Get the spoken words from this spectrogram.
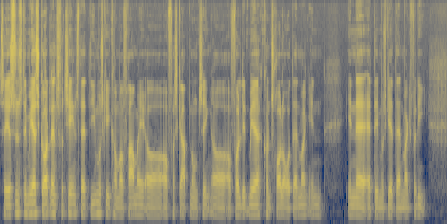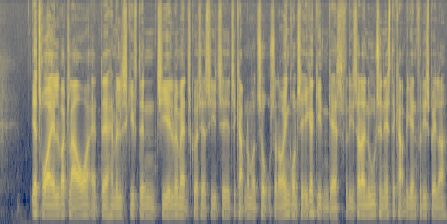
så jeg synes, det er mere Skotlands fortjeneste, at de måske kommer fremad og, og får skabt nogle ting, og, og får lidt mere kontrol over Danmark, end, end øh, at det måske er Danmark, fordi jeg tror, at alle var klar over, at uh, han ville skifte en 10-11 mand, skulle jeg til at sige, til, til kamp nummer to. Så der var ingen grund til ikke at give den gas, fordi så er der en uge til næste kamp igen for de spillere,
